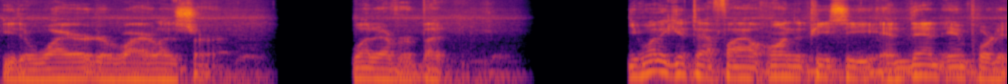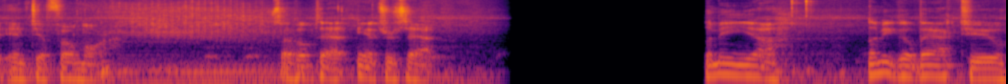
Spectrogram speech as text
either wired or wireless or whatever. But you want to get that file on the PC and then import it into Filmora. So I hope that answers that. Let me uh, let me go back to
